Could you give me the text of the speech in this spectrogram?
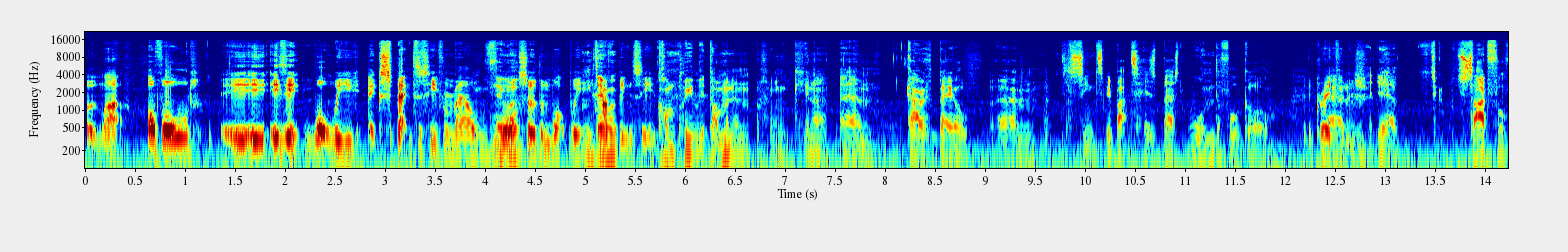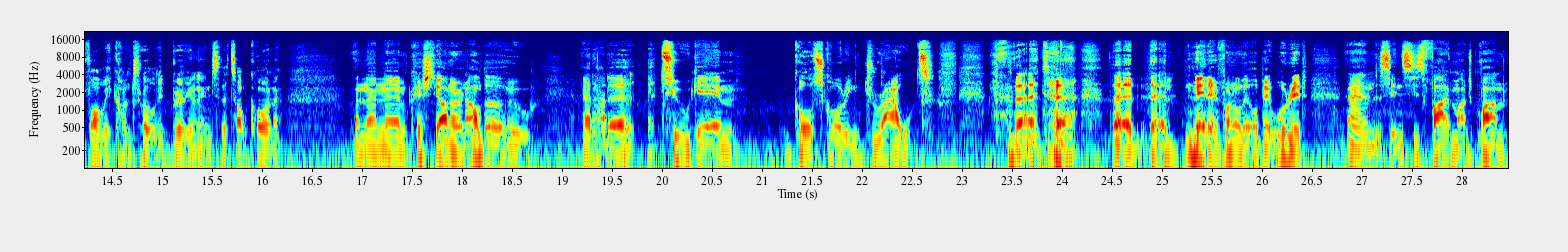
like, of old? I- i- Is it what we expect to see from Real They more were- so than what we they have were been seeing? completely dominant. I think you know um, Gareth Bale um, seemed to be back to his best. Wonderful goal. A great Um, finish. Yeah, side foot volley, controlled it brilliantly into the top corner. And then um, Cristiano Ronaldo, who had had a, a two game goal scoring drought that had, uh, that had that had made everyone a little bit worried um, since his five match ban.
